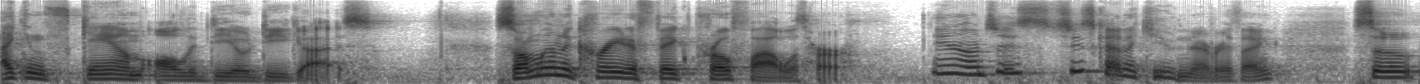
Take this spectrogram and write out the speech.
I can scam all the DOD guys. So I'm going to create a fake profile with her. You know, she's, she's kind of cute and everything. So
